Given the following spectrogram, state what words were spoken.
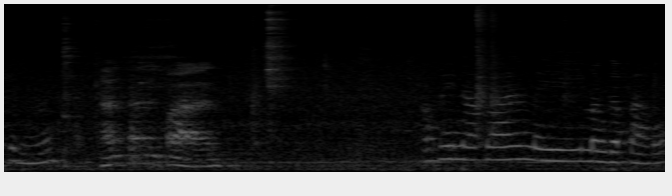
Okay na. Kain kain paan. Okay na ako. May mangga pa ako.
